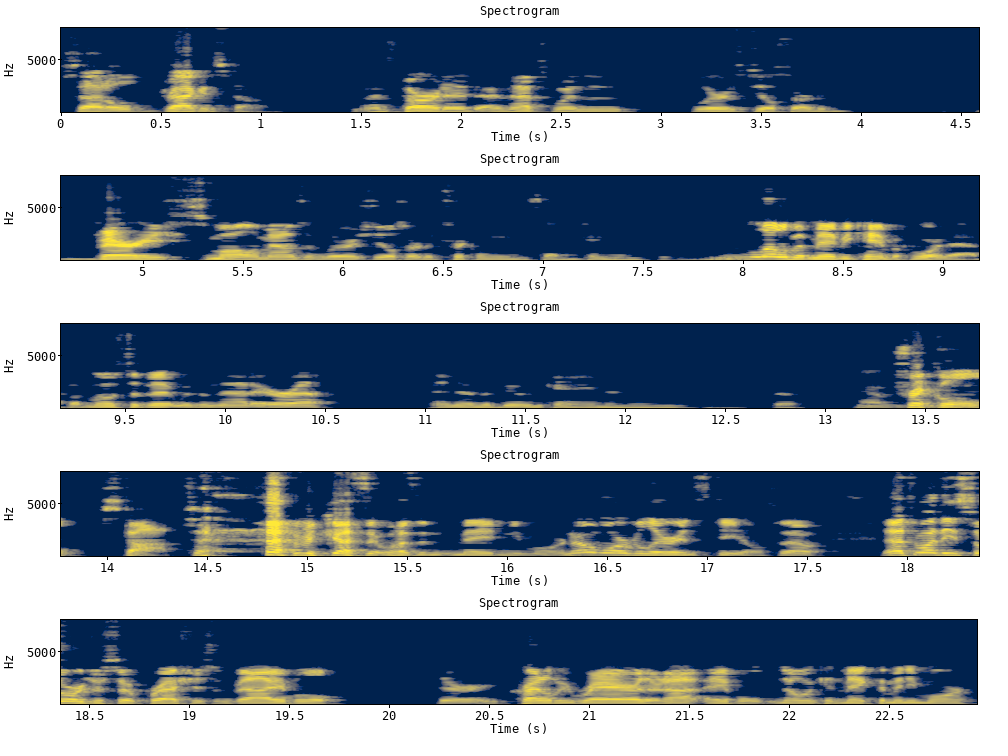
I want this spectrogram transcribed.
settled Dragonstone and started, and that's when Valyrian steel started. Very small amounts of Valyrian steel started trickling into the Seven Kingdoms. A little bit maybe came before that, but most of it was in that era, and then the Doom came, and then Um, trickle stopped because it wasn't made anymore. No more Valyrian steel. So that's why these swords are so precious and valuable. They're incredibly rare. They're not able, no one can make them anymore.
